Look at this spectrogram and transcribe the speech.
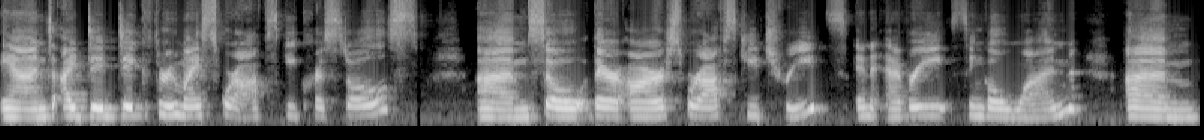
And I did dig through my Swarovski crystals. Um, so there are Swarovski treats in every single one. Um,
